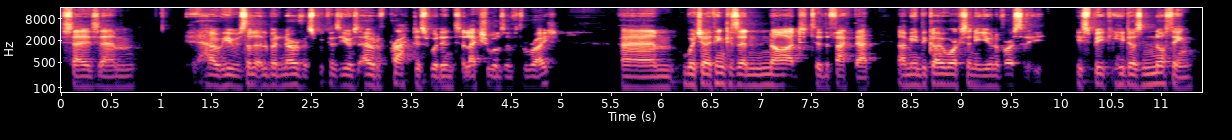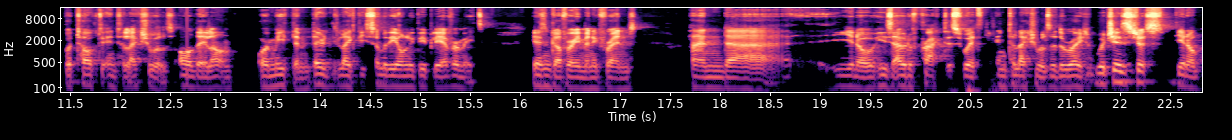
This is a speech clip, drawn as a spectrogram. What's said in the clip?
says, um, how he was a little bit nervous because he was out of practice with intellectuals of the right, um, which I think is a nod to the fact that I mean the guy works in a university. He speak he does nothing but talk to intellectuals all day long or meet them. They're like the, some of the only people he ever meets. He hasn't got very many friends, and uh, you know he's out of practice with intellectuals of the right, which is just you know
